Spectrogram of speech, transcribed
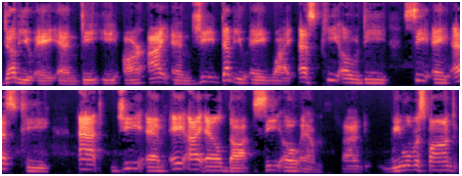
W A N D E R I N G W A Y S P O D C A S T at G M A I L dot C O M. And we will respond.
